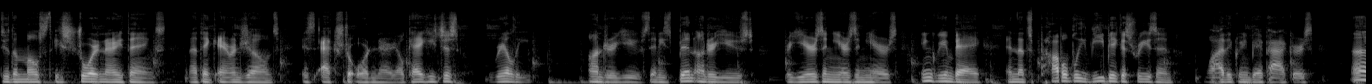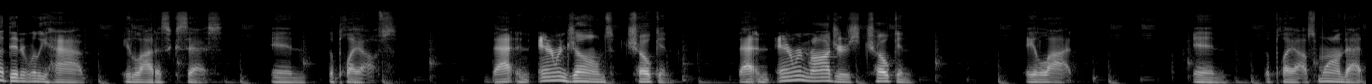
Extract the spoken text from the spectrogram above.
do the most extraordinary things. And I think Aaron Jones is extraordinary, okay? He's just really underused, and he's been underused for years and years and years in Green Bay. And that's probably the biggest reason why the Green Bay Packers uh, didn't really have a lot of success in the playoffs. That and Aaron Jones choking. That and Aaron Rodgers choking a lot in the playoffs. More on that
